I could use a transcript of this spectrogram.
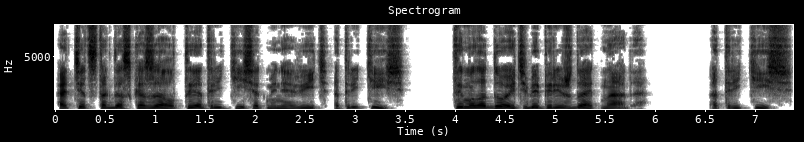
Отец тогда сказал, ты отрекись от меня, Вить, отрекись. Ты молодой, тебе переждать надо. Отрекись.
